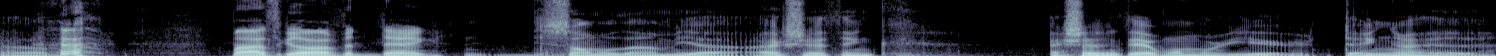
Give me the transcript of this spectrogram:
Um, Mozgov and Deng. some of them, yeah. Actually, I think actually I think they have one more year. Deng uh,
